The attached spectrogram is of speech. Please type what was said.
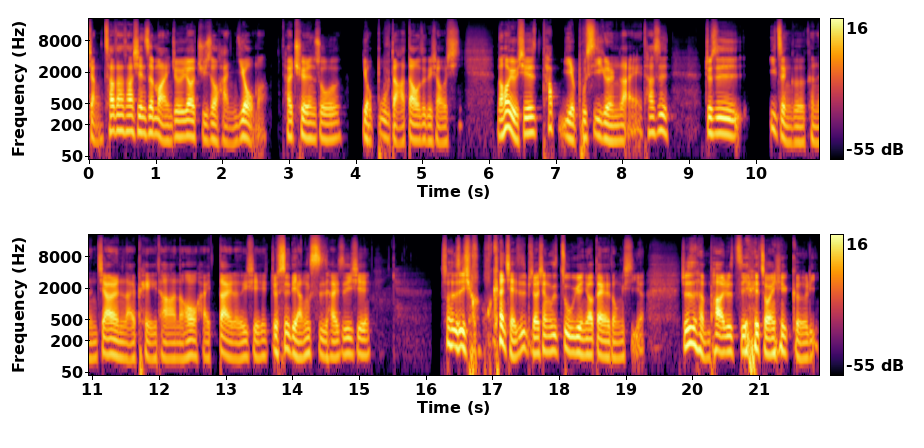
讲叉叉叉先生嘛，你就要举手喊右嘛，他确认说有不达到这个消息。然后有些他也不是一个人来，他是就是一整个可能家人来陪他，然后还带了一些就是粮食，还是一些算是有 看起来是比较像是住院要带的东西啊，就是很怕就直接被抓进去隔离。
